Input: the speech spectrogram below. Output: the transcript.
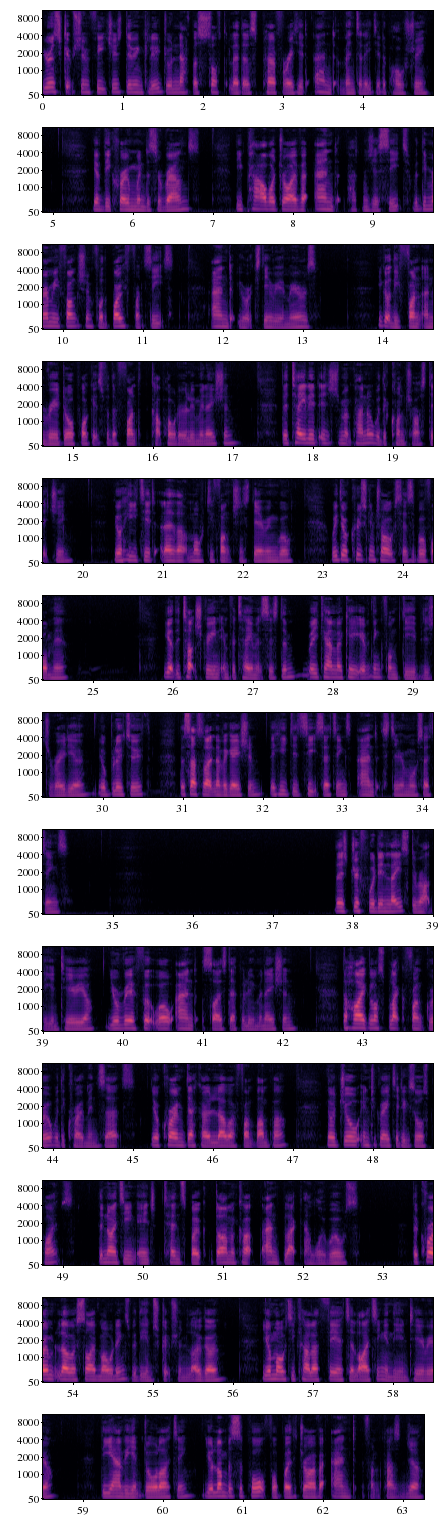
Your inscription features do include your Nappa soft leathers, perforated and ventilated upholstery. You have the chrome window surrounds, the power driver and passenger seat with the memory function for both front seats and your exterior mirrors. You've got the front and rear door pockets for the front cup holder illumination, the tailored instrument panel with the contrast stitching, your heated leather multifunction steering wheel with your cruise control accessible from here. You get the touchscreen infotainment system where you can locate everything from DAB digital radio, your Bluetooth, the satellite navigation, the heated seat settings, and steering wheel settings. There's driftwood inlays throughout the interior, your rear footwell and side step illumination, the high gloss black front grille with the chrome inserts, your chrome deco lower front bumper, your dual integrated exhaust pipes, the 19 inch 10 spoke diamond cut and black alloy wheels the chrome lower side mouldings with the inscription logo, your multicolour theatre lighting in the interior, the ambient door lighting, your lumbar support for both driver and front passenger.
